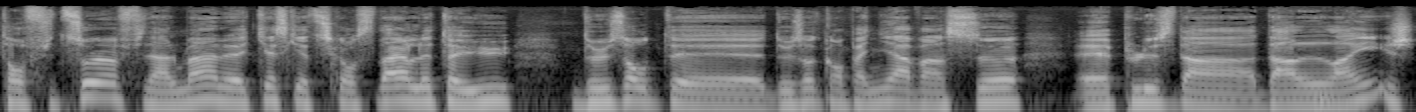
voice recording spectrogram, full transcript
ton futur, finalement, qu'est-ce que tu considères? Là, tu as eu deux autres, euh, deux autres compagnies avant ça, euh, plus dans, dans le linge.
